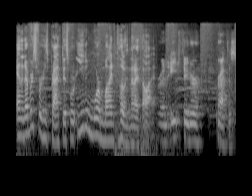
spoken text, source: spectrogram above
and the numbers for his practice were even more mind-blowing than I thought. For an eight-figure practice.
